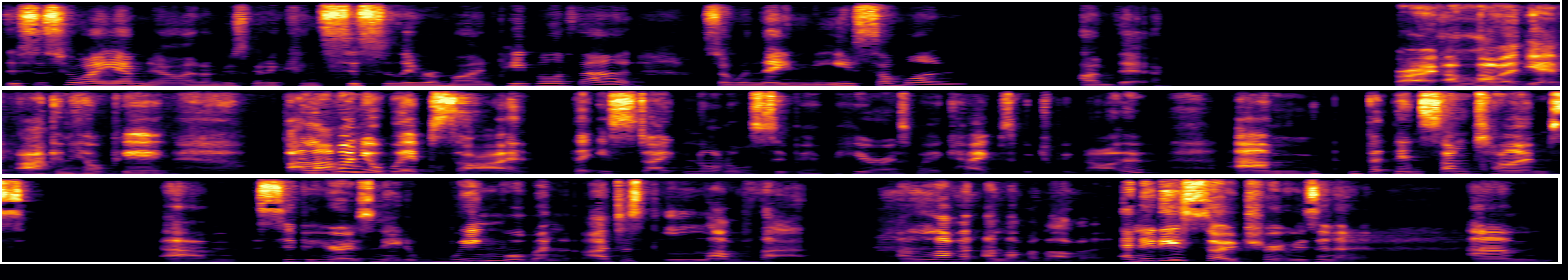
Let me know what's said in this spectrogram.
this is who I am now. And I'm just going to consistently remind people of that. So when they need someone, I'm there. Right. I love it. Yeah, I can help you. I love on your website that you state not all superheroes wear capes, which we know. Um, but then sometimes um, superheroes need a wing woman. I just love that. I love it. I love it. Love it. And it is so true, isn't it? Um,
